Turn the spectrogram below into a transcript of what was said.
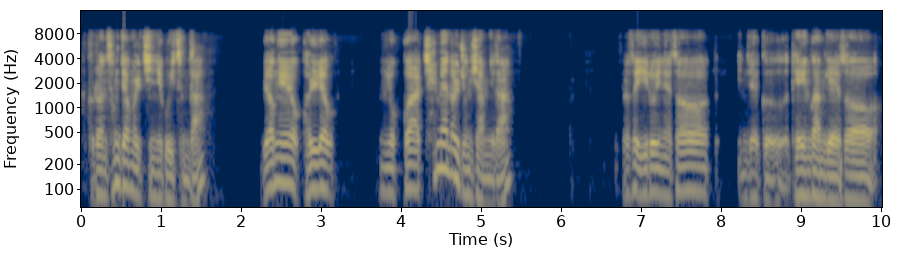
그런 성정을 지니고 있습니다. 명예욕, 권력욕과 체면을 중시합니다. 그래서 이로 인해서 이제 그 대인관계에서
